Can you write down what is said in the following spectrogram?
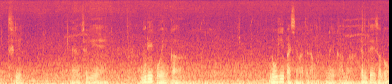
이 틀이. 왜냐면 저기에 물이 고이니까 녹이 발생하더라고요. 그러니까 아마 현대에서도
